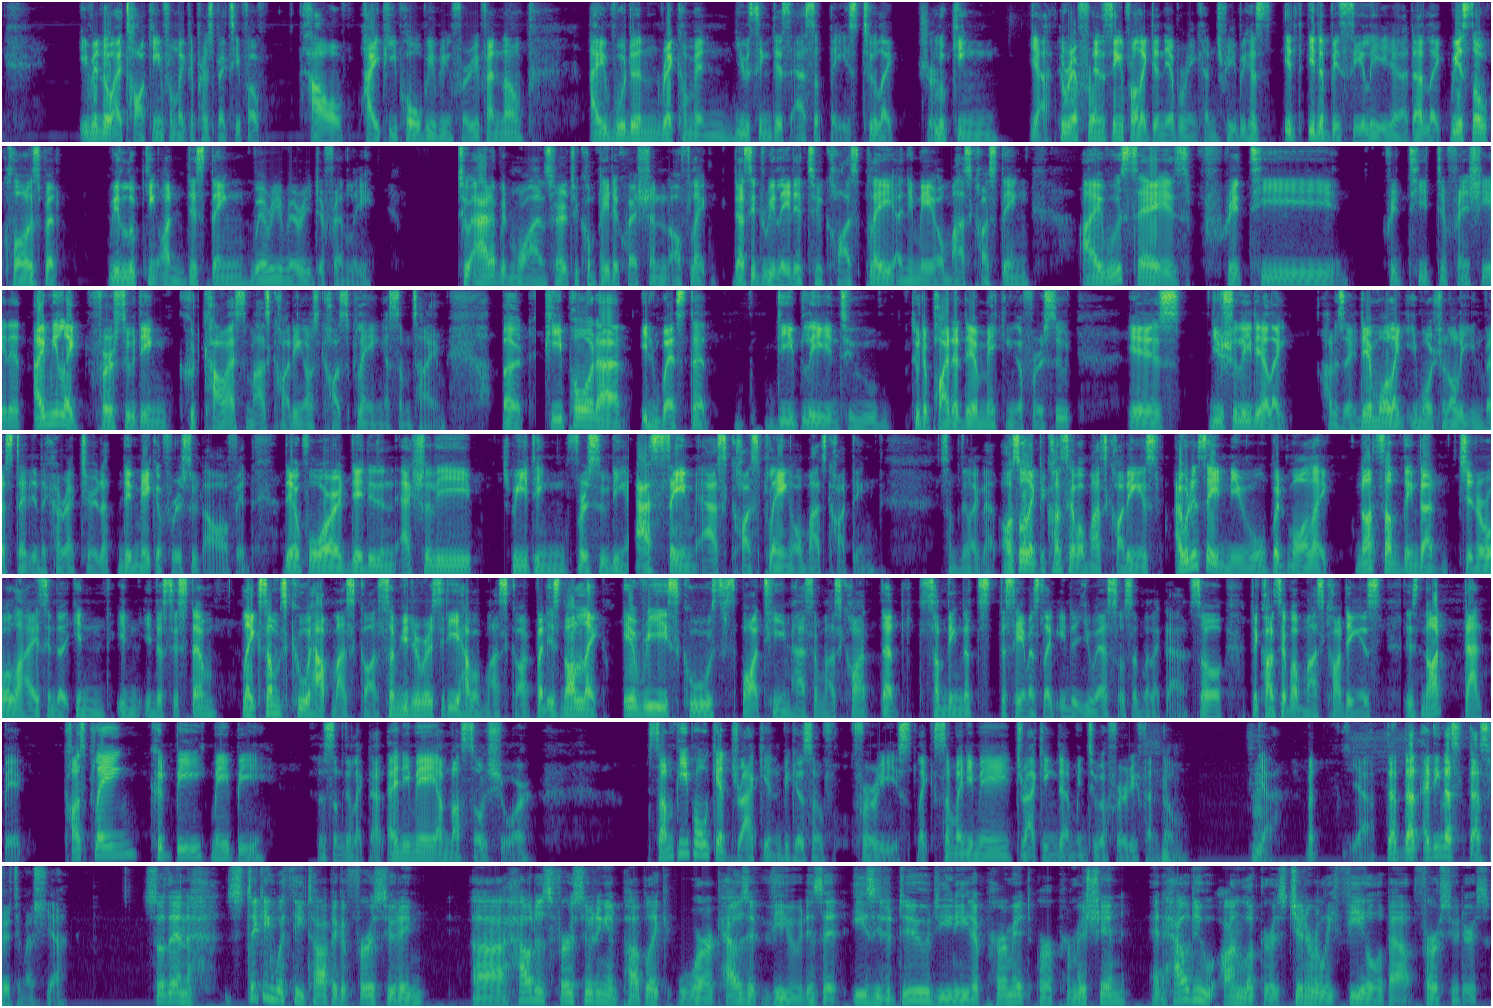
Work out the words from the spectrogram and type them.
even though I talking from like the perspective of how high people viewing furry fandom I wouldn't recommend using this as a base to like sure. looking yeah to referencing for like the neighboring country because it it a bit silly yeah that like we're so close but we're looking on this thing very very differently to add a bit more answer to complete the question of like does it related to cosplay anime or mascotting i would say it's pretty pretty differentiated. I mean, like fursuiting could count as mascotting or cosplaying at some time, but people that invested deeply into to the point that they're making a fursuit is usually they're like how to say they're more like emotionally invested in the character that they make a fursuit out of it. Therefore, they didn't actually treating fursuiting as same as cosplaying or mascotting something like that. Also, like the concept of mascotting is I wouldn't say new, but more like not something that generalized in the in in in the system. Like some school have mascots some university have a mascot but it's not like every school sport team has a mascot that something that's the same as like in the us or something like that. So the concept of mascotting is is not that big. Cosplaying could be maybe something like that. Anime i'm not so sure some people get dragged in because of furries like some anime dragging them into a furry fandom hmm. yeah but yeah, that that I think that's that's pretty much yeah. So then, sticking with the topic of fursuiting, uh, how does fursuiting in public work? How is it viewed? Is it easy to do? Do you need a permit or a permission? And how do onlookers generally feel about fursuiters?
